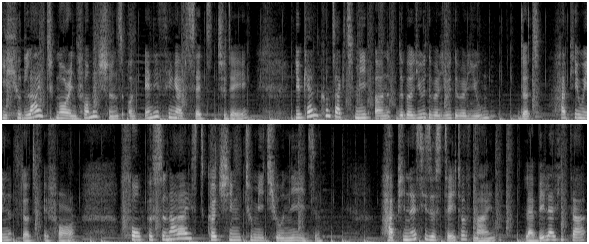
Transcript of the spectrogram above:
If you'd like more information on anything I've said today, you can contact me on www.happywin.fr for personalized coaching to meet your needs. Happiness is a state of mind. La Bella Vita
